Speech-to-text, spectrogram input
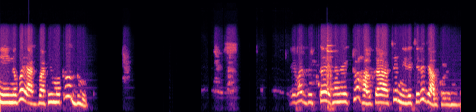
নিয়ে নেব এক বাটির মতো দুধ। এবার দুধটা এখানে একটু হালকা আছে নেড়ে চেড়ে জাল করে নেব।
